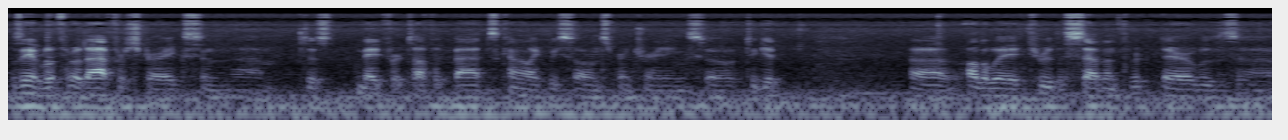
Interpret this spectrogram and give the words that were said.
Was able to throw that for strikes and um, just made for tough at bats, kind of like we saw in spring training. So to get uh, all the way through the seventh there was uh,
